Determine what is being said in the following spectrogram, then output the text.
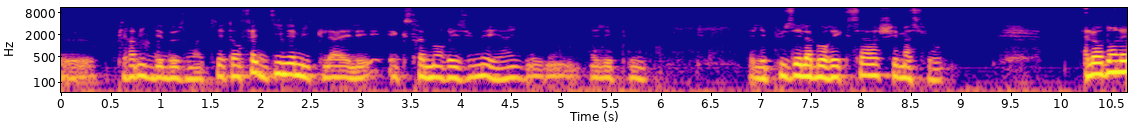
euh, pyramide des besoins, qui est en fait dynamique. Là, elle est extrêmement résumée. Hein. elle, est plus, élaborée que ça chez Maslow. Alors, dans la,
